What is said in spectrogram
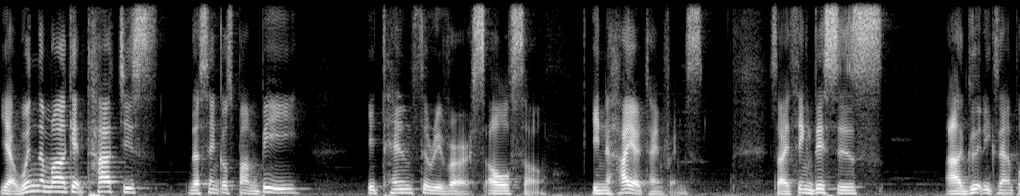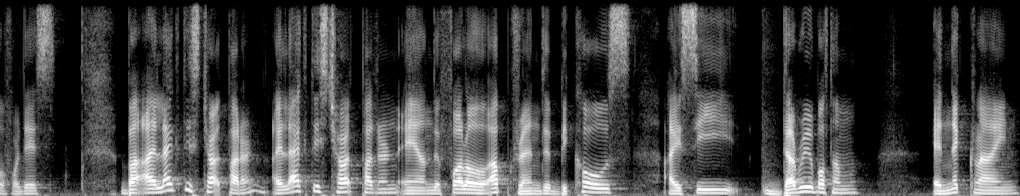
Yeah, when the market touches the Senkou span B, it tends to reverse also in higher time frames. So I think this is a good example for this. But I like this chart pattern. I like this chart pattern and follow uptrend because I see W bottom and neckline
